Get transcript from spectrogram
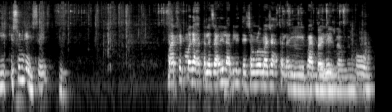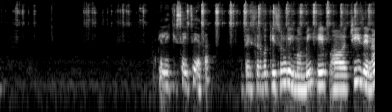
हे किसून घ्यायचंय. मार्केटमध्ये हाताला जाळी लागली त्याच्यामुळे माझ्या हाताला हे बांधलेलं. आहे. हो. आपल्याला हे किसायचंय आता. आता हे सर्व किसून घेईल मम्मी. हे चीज आहे ना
